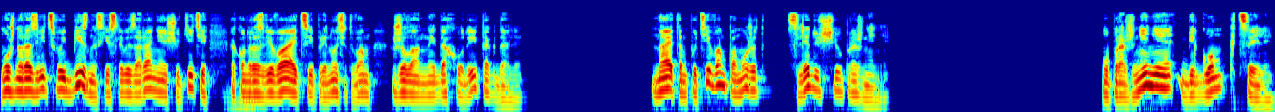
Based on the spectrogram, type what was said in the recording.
можно развить свой бизнес, если вы заранее ощутите, как он развивается и приносит вам желанные доходы и так далее. На этом пути вам поможет следующее упражнение. Упражнение «Бегом к цели».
